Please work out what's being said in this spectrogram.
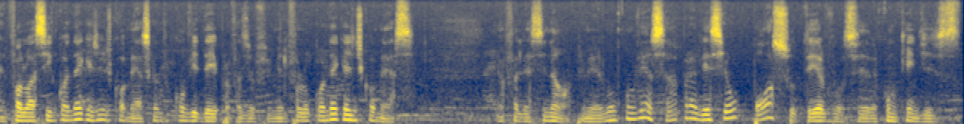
Ele falou assim, quando é que a gente começa? Quando eu convidei para fazer o filme, ele falou, quando é que a gente começa? Eu falei assim, não, primeiro vamos conversar para ver se eu posso ter você, como quem diz,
